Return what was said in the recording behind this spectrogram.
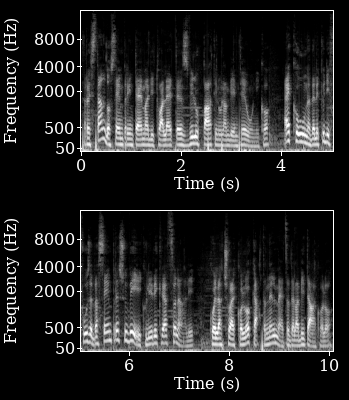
Restando sempre in tema di toilette sviluppate in un ambiente unico, ecco una delle più diffuse da sempre sui veicoli ricreazionali, quella cioè collocata nel mezzo dell'abitacolo.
